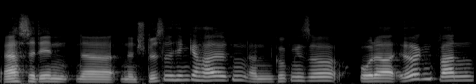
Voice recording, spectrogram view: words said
Dann hast du denen eine, einen Schlüssel hingehalten und gucken so. Oder irgendwann,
